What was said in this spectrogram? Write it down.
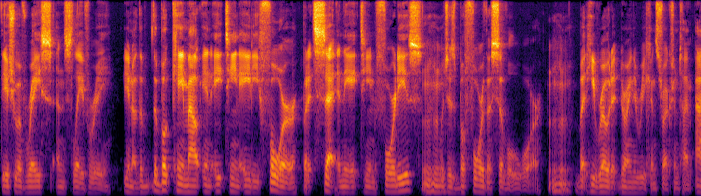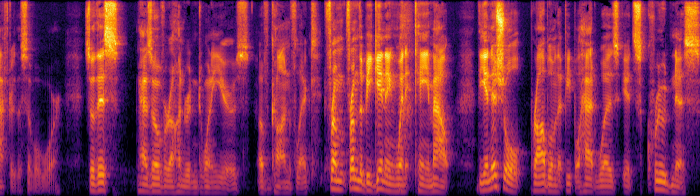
the issue of race and slavery. You know, the, the book came out in 1884, but it's set in the 1840s, mm-hmm. which is before the Civil War. But he wrote it during the Reconstruction time after the Civil War. So this has over 120 years of conflict from from the beginning when it came out. The initial problem that people had was its crudeness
